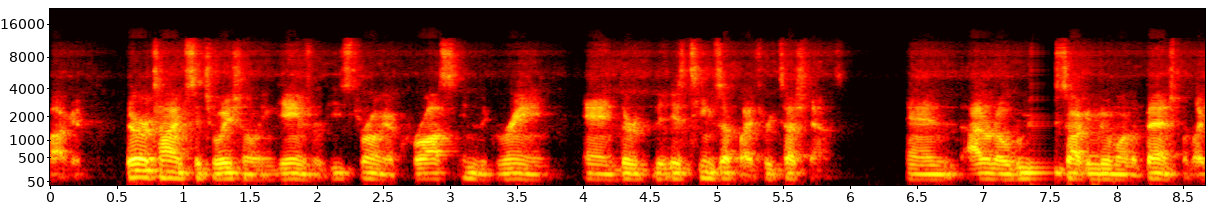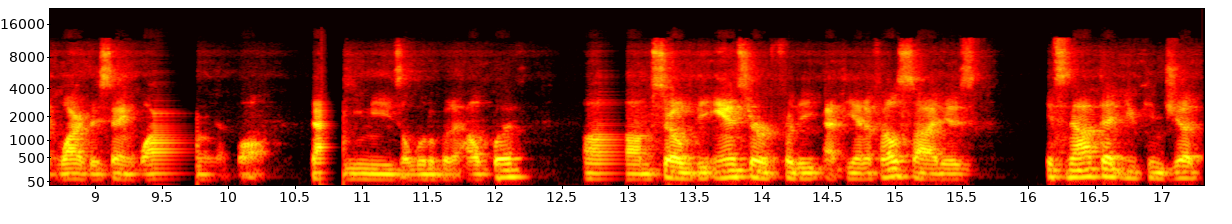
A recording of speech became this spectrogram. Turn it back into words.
pocket. There are times situationally in games where he's throwing across into the grain and his team's up by three touchdowns. And I don't know who's talking to him on the bench, but like, why are they saying why that ball? That he needs a little bit of help with. Um, so the answer for the at the NFL side is it's not that you can just.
